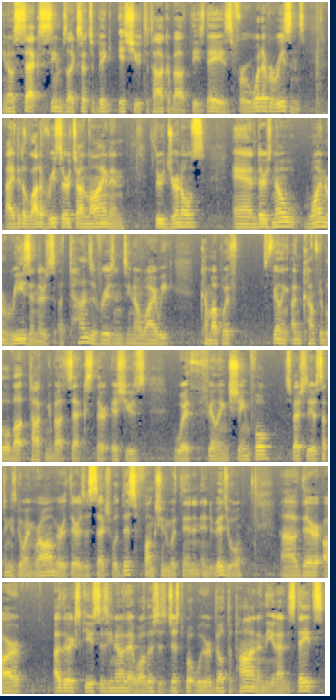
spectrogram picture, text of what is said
You know, sex seems like such a big issue to talk about these days for whatever reasons. I did a lot of research online and through journals, and there's no one reason. There's a tons of reasons, you know, why we come up with feeling uncomfortable about talking about sex. There are issues with feeling shameful, especially if something is going wrong or if there's a sexual dysfunction within an individual. Uh, there are other excuses, you know, that, well, this is just what we were built upon in the United States,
